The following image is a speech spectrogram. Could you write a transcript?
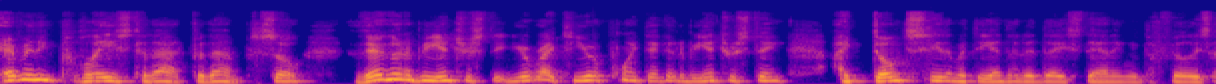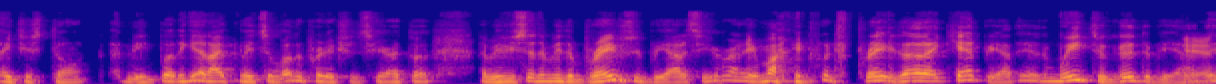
everything plays to that for them. So they're going to be interesting. You're right. To your point, they're going to be interesting. I don't see them at the end of the day standing with the Phillies. I just don't. I mean, but again, I've made some other predictions here. I thought, I mean, if you said to me the Braves would be out, I say, you're out of your mind. Which Braves? No, they can't be out. They're way too good to be out. Yeah.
